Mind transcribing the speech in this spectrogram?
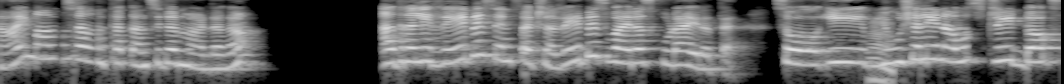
ನಾಯಿ ಮಾಂಸ ಅಂತ ಕನ್ಸಿಡರ್ ಮಾಡಿದಾಗ ಅದರಲ್ಲಿ ರೇಬಿಸ್ ಇನ್ಫೆಕ್ಷನ್ ರೇಬಿಸ್ ವೈರಸ್ ಕೂಡ ಇರುತ್ತೆ ಸೊ ಈ. ಯೂಶಲಿ ನಾವು ಸ್ಟ್ರೀಟ್ ಡಾಗ್ಸ್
